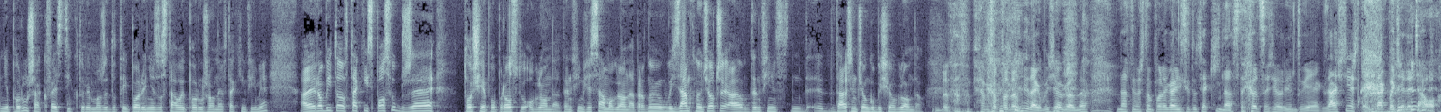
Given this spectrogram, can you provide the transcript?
nie porusza kwestii, które może do tej pory nie zostały poruszone w takim filmie, ale robi to w taki sposób, że to się po prostu ogląda. Ten film się sam ogląda. Prawda? Mógłbyś zamknąć oczy, a ten film w dalszym ciągu by się oglądał. Prawdopodobnie tak by się oglądał. Na tym zresztą polega instytucja kina, z tego co się orientuje. Jak zaśniesz, to i tak będzie leciało.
